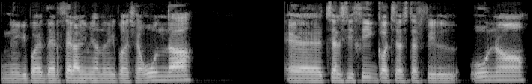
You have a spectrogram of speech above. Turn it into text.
un equipo de tercera eliminando un equipo de segunda. Eh, Chelsea 5, Chesterfield 1.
